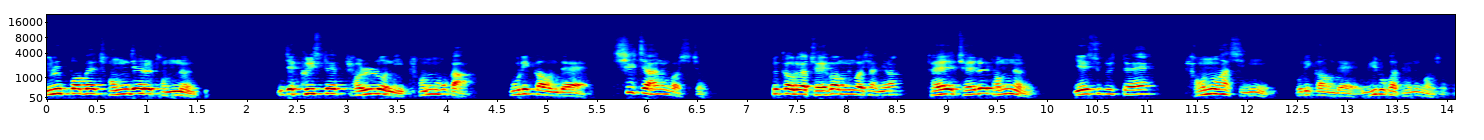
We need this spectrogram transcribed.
율법의 정죄를 덮는 이제 그리스도의 변론이 변호가 우리 가운데 실제하는 것이죠. 그러니까 우리가 죄가 없는 것이 아니라 죄, 죄를 덮는 예수 그리스도의 변호하심이 우리 가운데 위로가 되는 거죠.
